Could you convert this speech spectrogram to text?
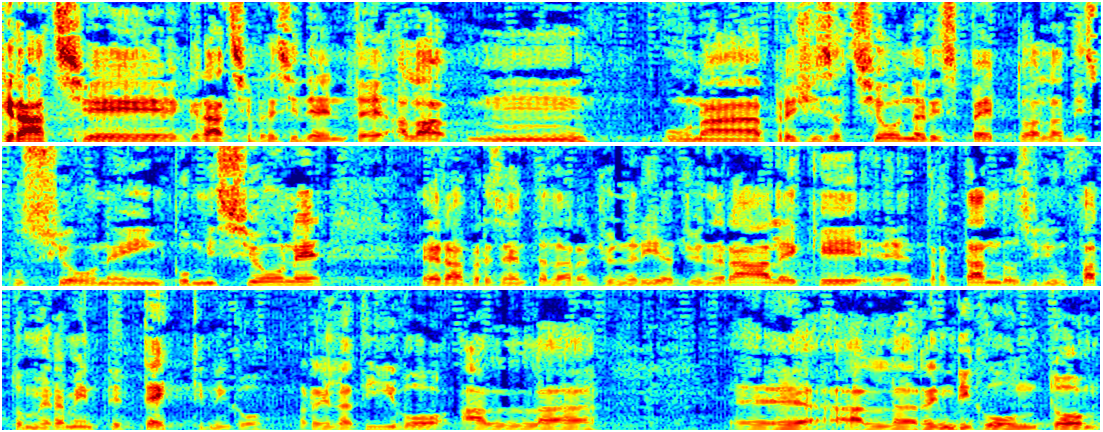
Grazie, grazie Presidente. Allora, mh, una precisazione rispetto alla discussione in Commissione. Era presente la Ragioneria Generale che, eh, trattandosi di un fatto meramente tecnico relativo al, eh, al rendiconto,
